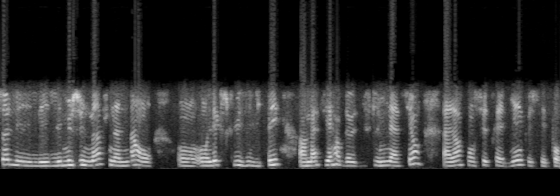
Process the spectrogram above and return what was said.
seuls les, les, les musulmans, finalement, ont, ont, ont l'exclusivité en matière de discrimination, alors qu'on sait très bien que c'est pas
